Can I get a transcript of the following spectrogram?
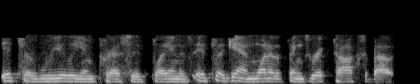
it's a really impressive play, and it's, it's again one of the things Rick talks about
